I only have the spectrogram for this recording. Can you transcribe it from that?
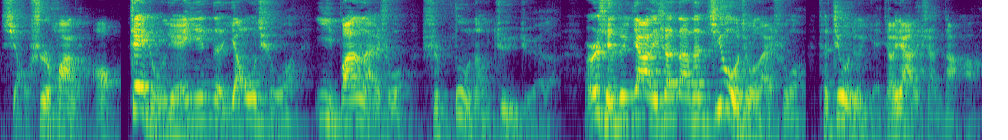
小事化了。这种联姻的要求啊，一般来说是不能拒绝的。而且对亚历山大他舅舅来说，他舅舅也叫亚历山大啊。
